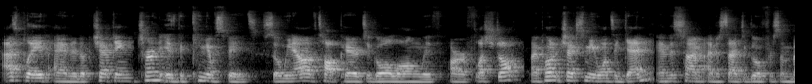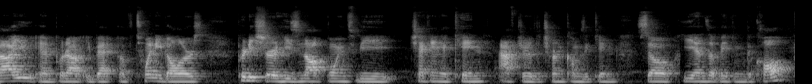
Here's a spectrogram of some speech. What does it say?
as played, I ended up checking. Turn is the king of spades, so we now have top pair to go along with our flush draw. My opponent checks me once again, and this time I decide to go for some value and put out a bet of $20 pretty sure he's not going to be checking a king after the turn comes a king. So he ends up making the call.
